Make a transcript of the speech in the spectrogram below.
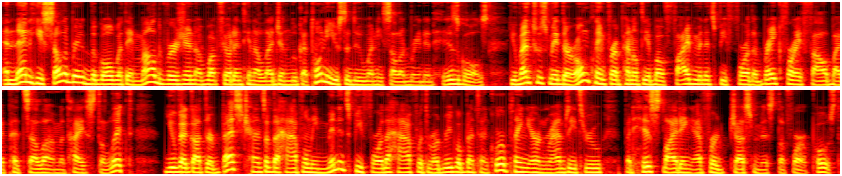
and then he celebrated the goal with a mild version of what Fiorentina legend Luca Toni used to do when he celebrated his goals. Juventus made their own claim for a penalty about five minutes before the break for a foul by Pezzella and Matthijs de Ligt. Juve got their best chance of the half only minutes before the half with Rodrigo Bentancur playing Aaron Ramsey through, but his sliding effort just missed the far post.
